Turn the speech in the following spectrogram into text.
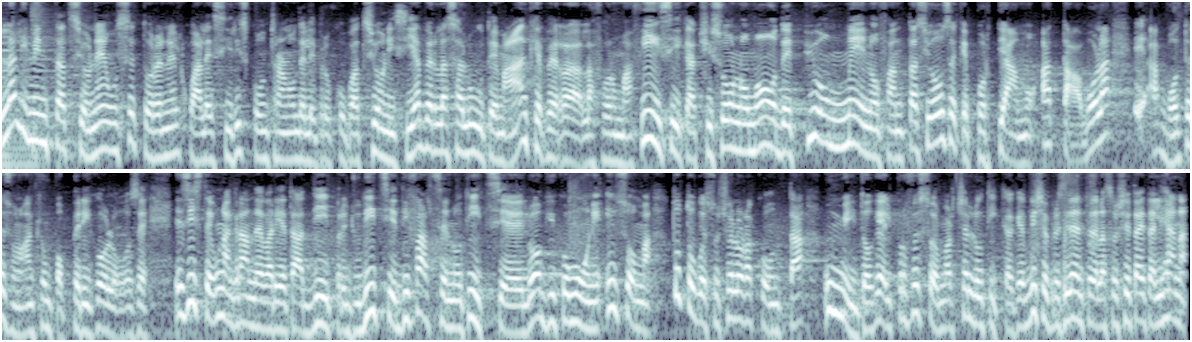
L'alimentazione è un settore nel quale si riscontrano delle preoccupazioni sia per la salute ma anche per la forma fisica. Ci sono mode più o meno fantasiose che portiamo a tavola e a volte sono anche un po' pericolose. Esiste una grande varietà di pregiudizi e di false notizie, luoghi comuni. Insomma, tutto questo ce lo racconta un mito che è il professor Marcello Ticca, che è vicepresidente della Società Italiana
